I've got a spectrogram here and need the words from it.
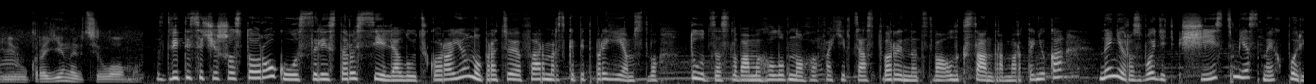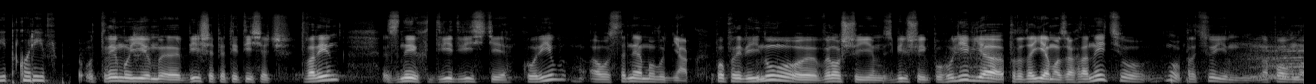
і України в цілому. З 2006 року у селі Старосілля Луцького району працює фермерське підприємство. Тут, за словами головного фахівця з тваринництва Олександра Мартинюка, нині розводять шість м'ясних порід корів. Утримуємо е, більше п'яти тисяч тварин, з них 2200 корів, а остальне молодняк. Попри війну е, вирощуємо, збільшуємо поголів'я, продаємо за границю, ну, працюємо наповну.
